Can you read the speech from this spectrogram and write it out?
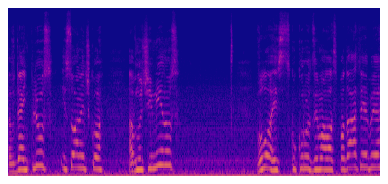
в день плюс і сонечко, а вночі мінус. Вологість з кукурудзи мала спадати би.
